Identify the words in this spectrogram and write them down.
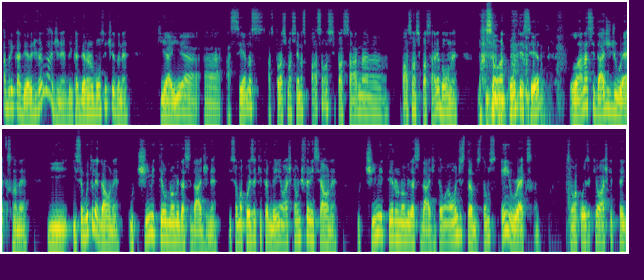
a brincadeira de verdade, né? Brincadeira no bom sentido, né? Que aí a, a, as cenas, as próximas cenas passam a se passar na. Passam a se passar é bom, né? Passam a acontecer lá na cidade de Wrexham, né? E isso é muito legal, né? O time ter o nome da cidade, né? Isso é uma coisa que também eu acho que é um diferencial, né? O time ter o nome da cidade. Então, aonde estamos? Estamos em Wrexham. Isso é uma coisa que eu acho que tem,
